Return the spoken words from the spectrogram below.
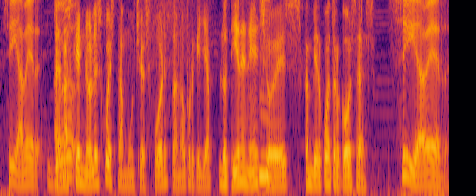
Sí, a ver, yo... Además que no les cuesta mucho esfuerzo, ¿no? Porque ya lo tienen hecho, Mm. es cambiar cuatro cosas. Sí, a ver,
